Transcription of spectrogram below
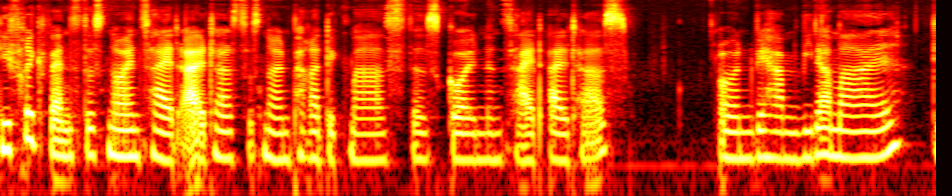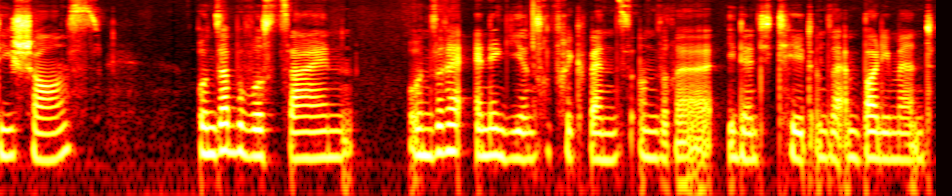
die Frequenz des neuen Zeitalters, des neuen Paradigmas, des goldenen Zeitalters. Und wir haben wieder mal die Chance, unser Bewusstsein unsere Energie, unsere Frequenz, unsere Identität, unser Embodiment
